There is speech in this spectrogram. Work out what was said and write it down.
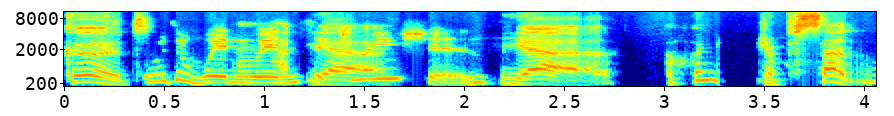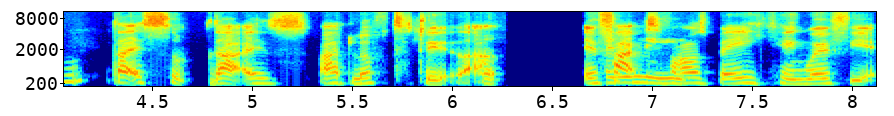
good. it was a win-win uh, situation. Yeah, a hundred percent. That is that is. I'd love to do that. In fact, if I was baking with you,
